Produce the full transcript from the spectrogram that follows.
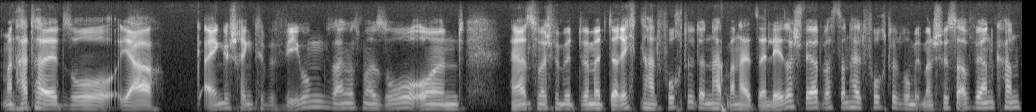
man hat halt so, ja, eingeschränkte Bewegungen, sagen wir es mal so, und ja, zum Beispiel, mit, wenn man mit der rechten Hand fuchtelt, dann hat man halt sein Laserschwert, was dann halt fuchtelt, womit man Schüsse abwehren kann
